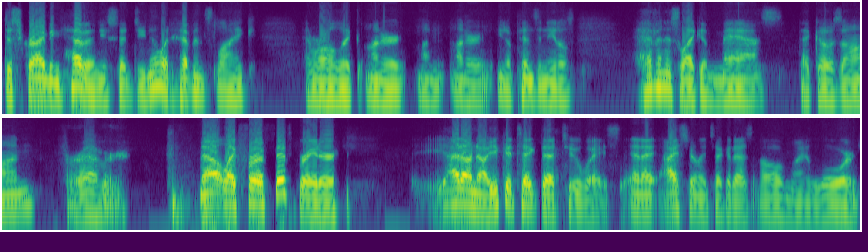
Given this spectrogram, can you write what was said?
describing heaven. He said, "Do you know what heaven's like?" And we're all like on our on on our you know pins and needles. Heaven is like a mass that goes on forever. Now, like for a fifth grader, I don't know. You could take that two ways, and I, I certainly took it as, "Oh my lord."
